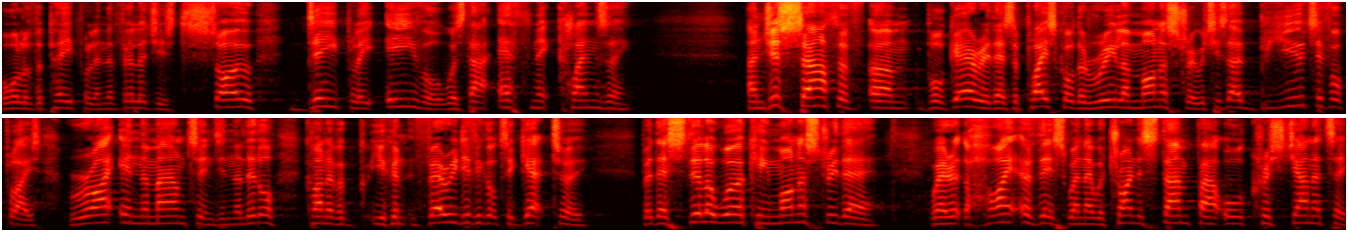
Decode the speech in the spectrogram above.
all of the people in the villages. So deeply evil was that ethnic cleansing. And just south of um, Bulgaria, there's a place called the Rila Monastery, which is a beautiful place, right in the mountains, in the little kind of a, you can very difficult to get to. But there's still a working monastery there. Where at the height of this, when they were trying to stamp out all Christianity,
